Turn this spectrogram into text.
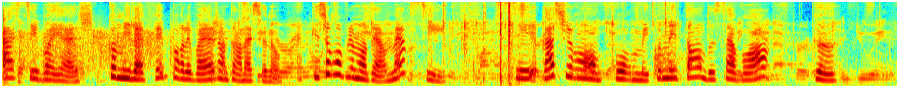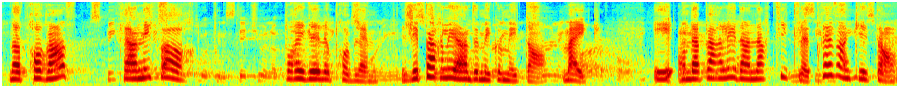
à ces voyages, comme il a fait pour les voyages internationaux. Question complémentaire. Merci. C'est rassurant pour mes commettants de savoir que notre province fait un effort pour régler le problème. J'ai parlé à un de mes commettants, Mike, et on a parlé d'un article très inquiétant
